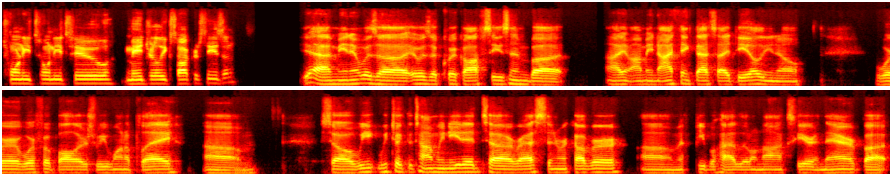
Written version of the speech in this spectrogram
2022 Major League Soccer season? Yeah, I mean it was a it was a quick off season, but I I mean I think that's ideal. You know, we're we're footballers. We want to play. Um, so we we took the time we needed to rest and recover. Um, if people had little knocks here and there, but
